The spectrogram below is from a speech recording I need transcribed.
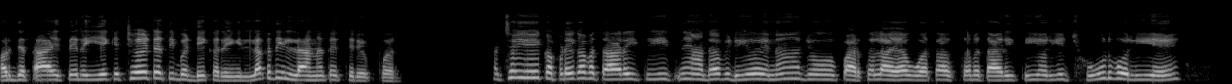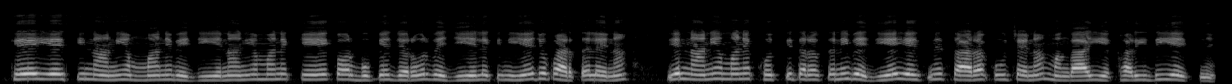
और जता ऐसे रही है कि छोटे सी बर्थडे करेंगी लक दी लानत है तेरे ऊपर। अच्छा ये कपड़े का बता रही थी इसने आधा वीडियो है ना जो पार्सल आया हुआ था, उसका बता रही थी और ये झूठ बोली है कि ये इसकी नानी अम्मा ने भेजी है। नानी अम्मा ने केक और बुके ज़रूर भेजी है, लेकिन ये जो पार्सल है ना ये नानी अम्मा ने खुद की तरफ़ से नहीं भेजी है, ये इसने सारा कुछ है ना मंगाई है, खरीदी है इसने,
